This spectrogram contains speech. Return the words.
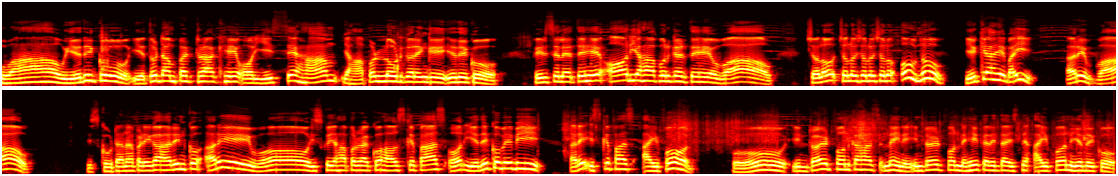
वाह ये देखो, ये तो डंपर ट्रक है और इससे हम यहाँ पर लोड करेंगे, ये देखो। फिर से लेते हैं और यहाँ पर करते हैं वाह चलो चलो चलो चलो। ओ नो, ये क्या है भाई? अरे वाह इसको उठाना पड़ेगा हर इनको अरे वाह इसको यहाँ पर रखो हाउस के पास। और ये देखो बेबी अरे, इसके पास आईफोन ओ एंड्रॉयड फ़ोन कहाँ से? नहीं नहीं एंड्रॉयड फ़ोन नहीं खरीदा इसने आईफोन ये देखो।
